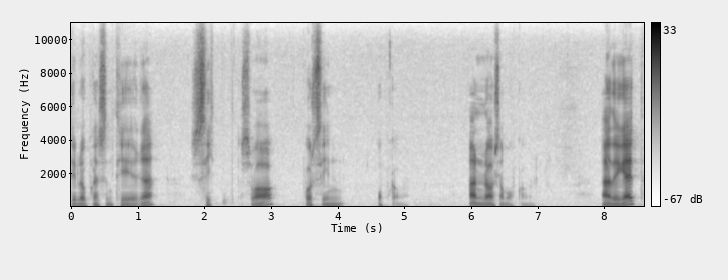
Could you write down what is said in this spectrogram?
til å presentere sitt svar på sin oppgave. Alle har samme oppgave. Er det greit?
